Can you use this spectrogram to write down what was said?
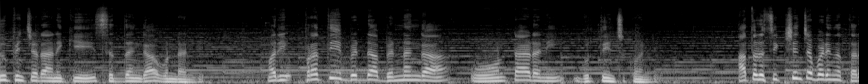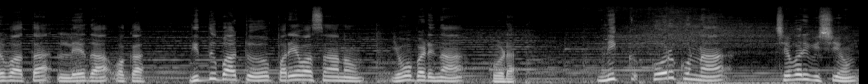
చూపించడానికి సిద్ధంగా ఉండండి. మరియు ప్రతి బిడ్డ భిన్నంగా ఉంటాడని గుర్తుంచుకోండి. అతడు శిక్షించబడిన తరువాత లేదా ఒక దిద్దుబాటు పర్యవసానం ఇవ్వబడిన కూడా నిక్ కోరుకున్న చివరి విషయం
